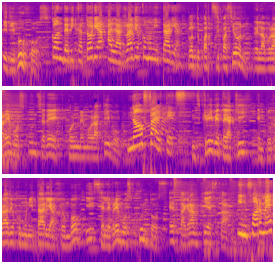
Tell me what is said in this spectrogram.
y dibujos. con dedicatoria a la radio comunitaria. Con tu participación elaboraremos un CD conmemorativo. No faltes. Inscríbete aquí en tu radio comunitaria Jumbo y celebremos juntos esta gran fiesta. Informes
